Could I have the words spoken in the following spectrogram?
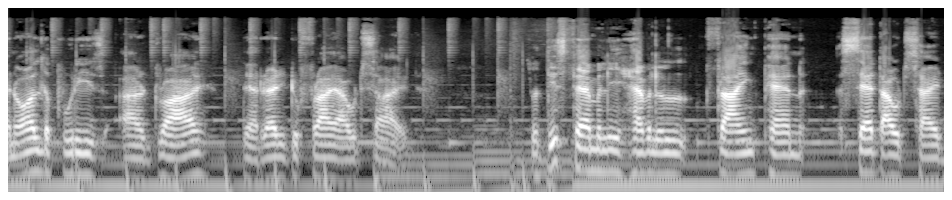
When all the puris are dry, they are ready to fry outside. So this family have a little frying pan set outside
